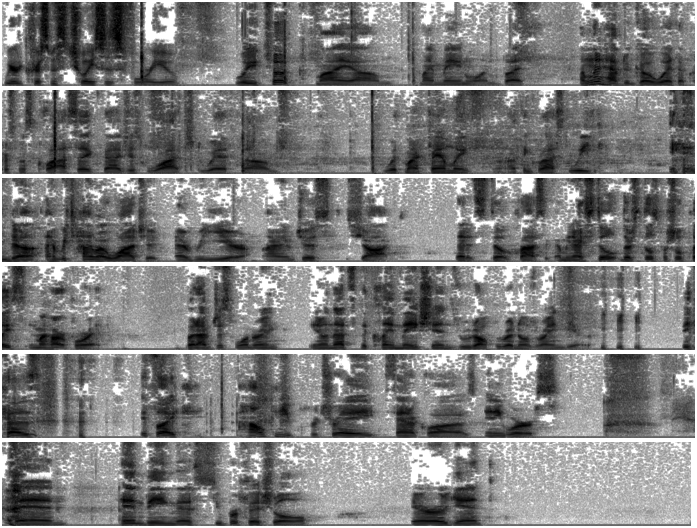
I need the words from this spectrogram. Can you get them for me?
weird Christmas choices for you? Well, you took my um, my main one, but I'm gonna have to go with a Christmas classic that I just watched with um, with my family. I think last week, and uh, every time I watch it, every year, I am just shocked that it's still classic. I mean, I still there's still a special place in my heart for it, but I'm just wondering, you know, and that's the Claymation's Rudolph the Red-Nosed Reindeer, because it's like, how can you portray Santa Claus any worse than him being this superficial, arrogant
